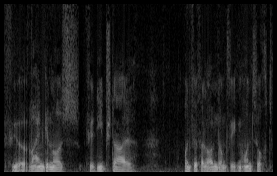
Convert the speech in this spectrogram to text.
für Weingenuss, für Diebstahl und für Verleumdung wegen Unzucht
